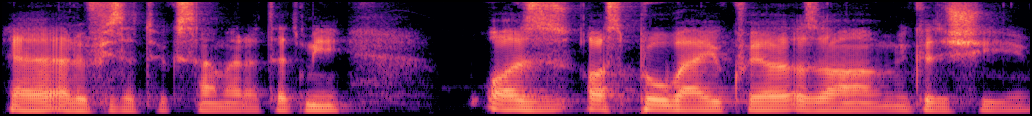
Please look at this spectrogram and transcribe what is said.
előfizetők számára. Tehát mi az, azt próbáljuk, vagy az a működési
